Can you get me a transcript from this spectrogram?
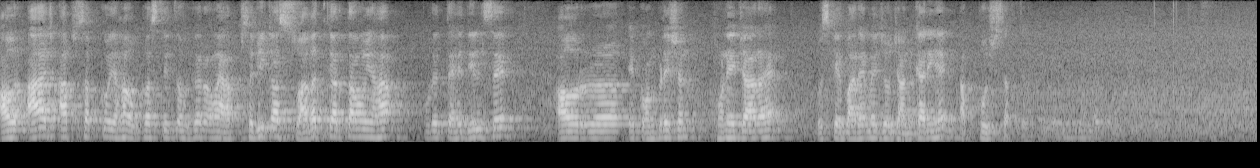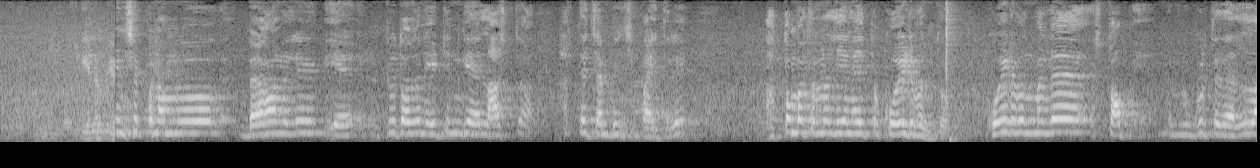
और आज आप सबको यहाँ उपस्थित होकर मैं आप सभी का स्वागत करता हूँ यहाँ पूरे तहे दिल से। और एक कंपटीशन होने जा रहा है, उसके बारे में जो जानकारी है, आप पूछ सकते हो। ಏನು ಚಾಂಪಿಯನ್ಶಿಪ್ ನಮ್ಮ ಬೆಳಗಾವಿನಲ್ಲಿ ಟೂ ತೌಸಂಡ್ ಏಯ್ಟೀನ್ಗೆ ಲಾಸ್ಟ್ ಹತ್ತನೇ ಚಾಂಪಿಯನ್ಶಿಪ್ ಆಯ್ತು ರೀ. ಹತ್ತೊಂಬತ್ತರಲ್ಲಿ ಏನಾಯಿತು ಕೋವಿಡ್ ಬಂತು. ಕೋವಿಡ್ ಬಂದಮೇಲೆ ಸ್ಟಾಪ್ ನಮ್ಗೆ ಗುರ್ತಿದೆ, ಎಲ್ಲ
